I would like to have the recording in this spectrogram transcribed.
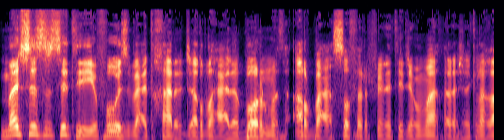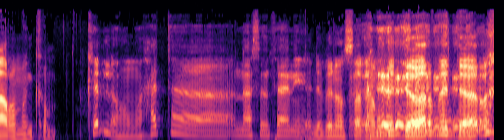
مانشستر سيتي يفوز بعد خارج أرضه على بورنموث 4-0 في نتيجة مماثلة. شكله غاروا منكم. كلهم حتى ناس ثانيين. نبي نوصلهم بالدور بالدور.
